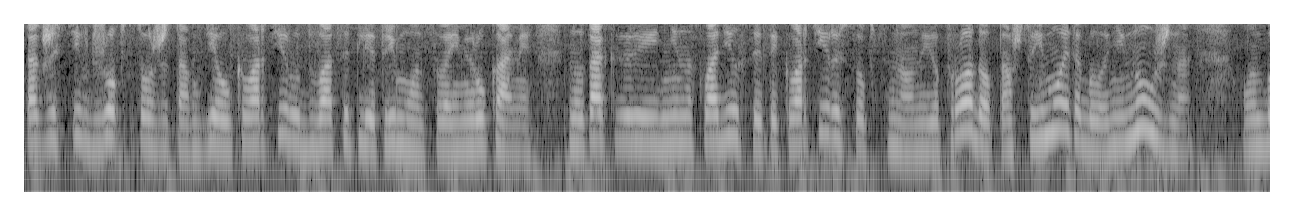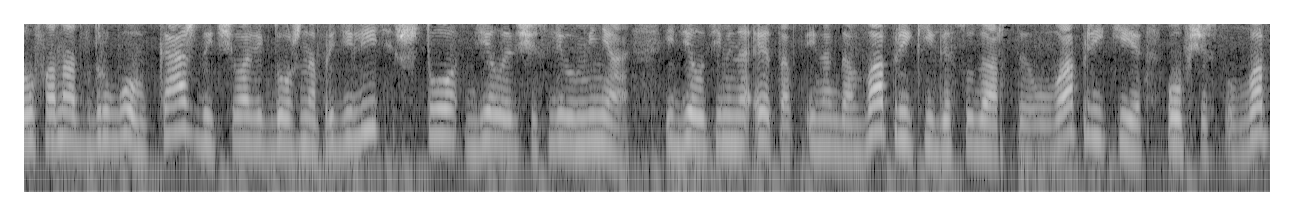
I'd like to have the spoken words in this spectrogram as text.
Также Стив Джобс тоже там делал квартиру 20 лет ремонт своими руками, но так и не насладился этой квартирой, собственно, он ее продал, потому что ему это было не нужно. Он был фанат в другом. Каждый человек должен определить, что делает счастливым меня. И делать именно это иногда вопреки государству, вопреки обществу, вопреки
